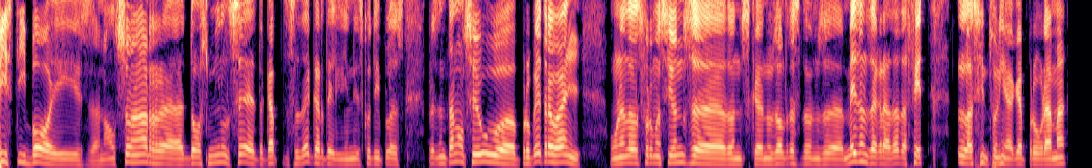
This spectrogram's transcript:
Beastie Boys en el Sonar 2007, caps de cartell indiscutibles, presentant el seu eh, proper treball, una de les formacions eh, doncs, que nosaltres doncs, eh, més ens agrada. De fet, la sintonia d'aquest programa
